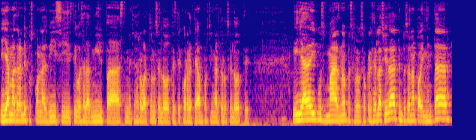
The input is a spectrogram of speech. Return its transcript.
Y ya más grande, pues con las bicis, te ibas a las milpas, te metías a robarte unos elotes, te correteaban por chingarte los elotes. Y ya de ahí, pues más, ¿no? Pues empezó a crecer la ciudad, te empezaron a pavimentar.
